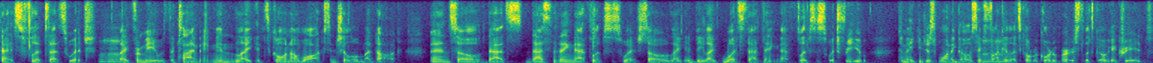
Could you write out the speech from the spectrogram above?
That flips that switch. Mm-hmm. Like for me, it was the climbing and like it's going on walks and chilling with my dog. And so that's that's the thing that flips the switch. So like it'd be like, what's that thing that flips the switch for you to make you just want to go say, fuck Mm-hmm. it, let's go record a verse, let's go get creative.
